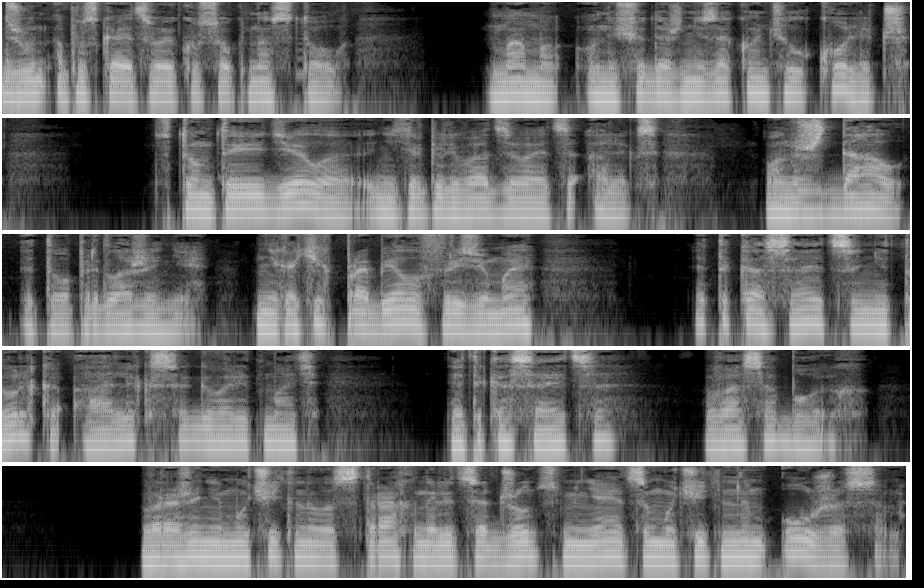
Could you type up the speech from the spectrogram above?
Джун опускает свой кусок на стол. «Мама, он еще даже не закончил колледж». «В том-то и дело», — нетерпеливо отзывается Алекс, — он ждал этого предложения. Никаких пробелов в резюме. «Это касается не только Алекса», — говорит мать. «Это касается вас обоих». Выражение мучительного страха на лице Джонс меняется мучительным ужасом.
